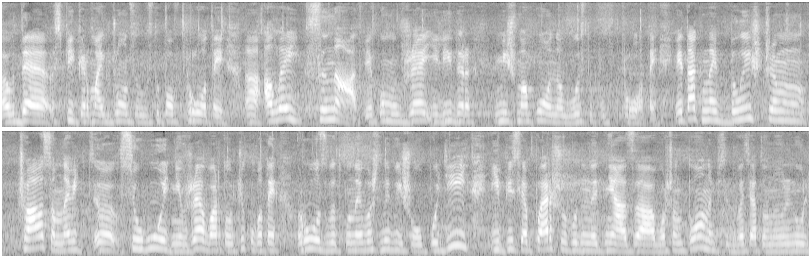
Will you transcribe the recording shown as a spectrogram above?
е, де спікер Майк Джонсон виступав проти, але й сенат, в якому вже і лідер Міш Маконов виступив проти. І так найближчим часом, навіть е, сьогодні, вже варто очікувати розвитку найважливішого подій. І після першої години дня за Вашингтоном, після 20.00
